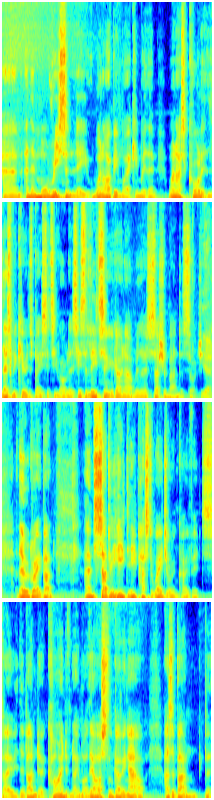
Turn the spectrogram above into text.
Um, and then more recently, when I've been working with him, when I call it Les McKeown's Bay City Rollers, he's the lead singer going out with a session band as such. Yeah. They were a great band. Um, sadly, he he passed away during COVID, so the band are kind of no more. They are still going out as a band, but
